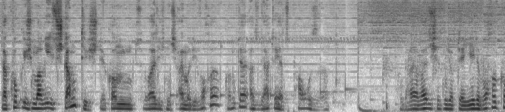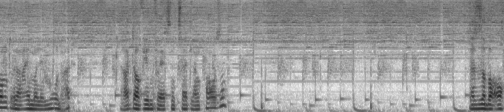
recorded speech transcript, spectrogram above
Da gucke ich Maries Stammtisch. Der kommt, weiß ich nicht, einmal die Woche. Kommt der? Also der hatte jetzt Pause. Von daher weiß ich jetzt nicht, ob der jede Woche kommt oder einmal im Monat. Er hatte auf jeden Fall jetzt eine Zeit lang Pause. Das ist aber auch,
